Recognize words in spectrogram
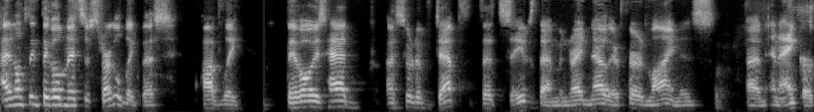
I don't think the Golden Knights have struggled like this, oddly. They've always had a sort of depth that saves them. And right now, their third line is an, an anchor.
